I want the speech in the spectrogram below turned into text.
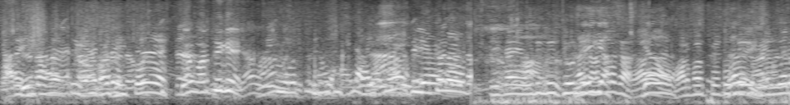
अरे, वरती घे. वरती एकच. ते काय एवढी दूर ठेवून जाणार का? बरोबर पेटून जाईल. बरोबर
